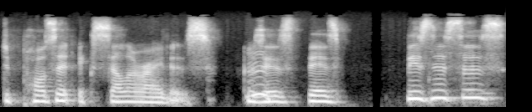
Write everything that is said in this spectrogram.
deposit accelerators because mm. there's there's businesses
